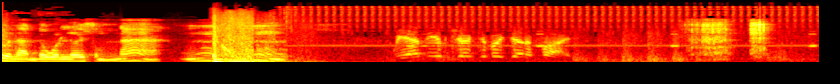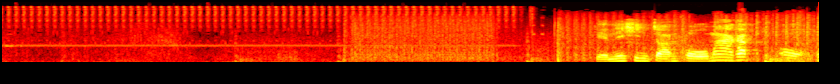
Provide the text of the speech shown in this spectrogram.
อ น่ะโดนเลยสมหน้า อืมอืม We have the objective identified. เกมนี้ชินจอนโปรมากครับ โอ้โห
